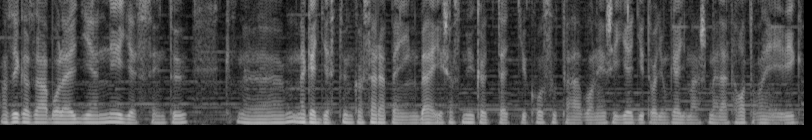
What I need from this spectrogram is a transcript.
az igazából egy ilyen négyes szintű, megegyeztünk a szerepeinkbe, és ezt működtetjük hosszú távon, és így együtt vagyunk egymás mellett 60 évig,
